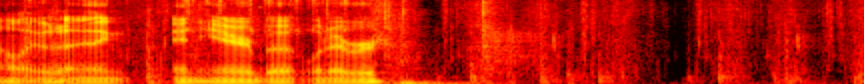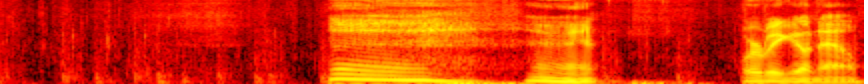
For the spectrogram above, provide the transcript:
I don't think there's anything in here, but whatever. Alright. Where do we go now?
